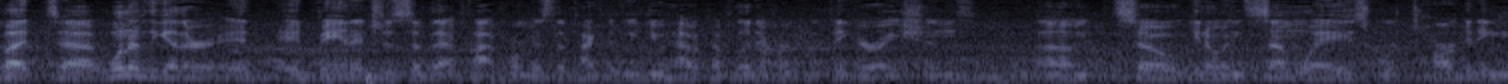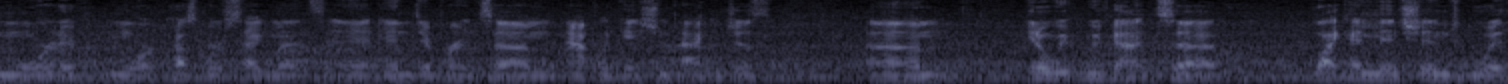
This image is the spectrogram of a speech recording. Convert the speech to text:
But uh, one of the other ad- advantages of that platform is the fact that we do have a couple of different configurations. Um, so you know, in some ways, we're targeting more diff- more customer segments and, and different um, application packages. Um, you know, we, we've got. Uh, like I mentioned, with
